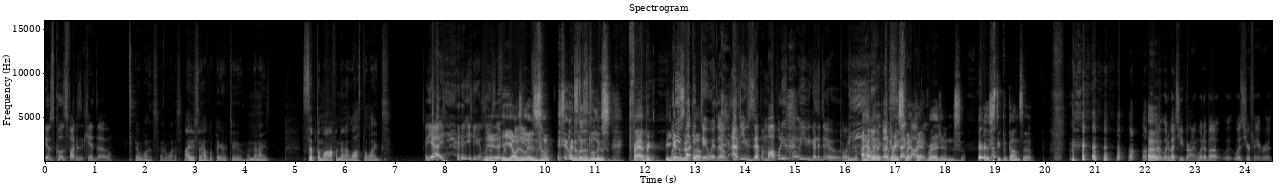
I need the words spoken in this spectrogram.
it was cool as fuck as a kid though. It was. It was. I used to have a pair too, and then I sipped them off, and then I lost the legs. Yeah, you lose Yeah, it. he always loses some. He lets loose loose fabric. You What do you fucking up. do with them after you zip them off? What are you what are you gonna do? Put 'em in your I had pocket. like Go to gray the back sweatpant versions. They're a stupid concept. Uh, What, what about you, Brian? What about wh- what's your favorite?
